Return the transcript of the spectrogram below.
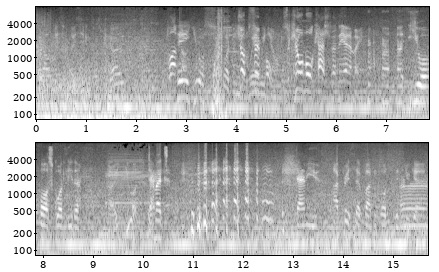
But uh, I'll mess those settings as we go. There, Plunder. you are squad leader. Job Where are we simple. Secure more cash than the enemy. Uh, you are squad leader. No, you are squad Damn it! Damn you. I pressed that button faster than you Uh, can.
